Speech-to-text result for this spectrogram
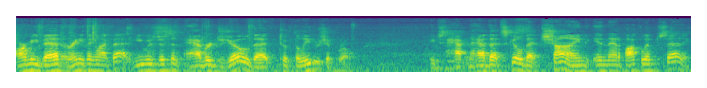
Army vet or anything like that. He was just an average Joe that took the leadership role. He just happened to have that skill that shined in that apocalypse setting.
